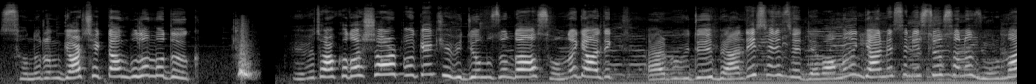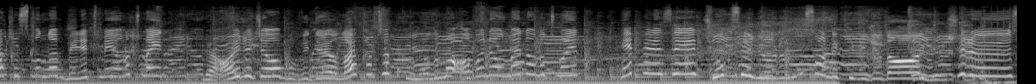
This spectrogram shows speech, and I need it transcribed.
Sanırım gerçekten bulamadık. Evet arkadaşlar bugünkü videomuzun daha sonuna geldik. Eğer bu videoyu beğendiyseniz ve devamının gelmesini istiyorsanız yorumlar kısmında belirtmeyi unutmayın. Ve ayrıca bu videoya like atıp kanalıma abone olmayı da unutmayın. Hepinizi çok seviyorum. Bir sonraki videoda görüşürüz.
